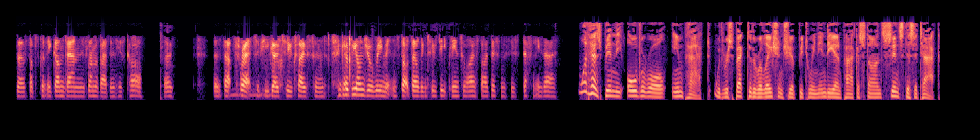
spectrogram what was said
uh, subsequently gunned down in Islamabad in his car. So there's that threat if you go too close and to go beyond your remit and start delving too deeply into ISI business is definitely there. What has been the overall impact with respect to the relationship between India and Pakistan since this attack?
